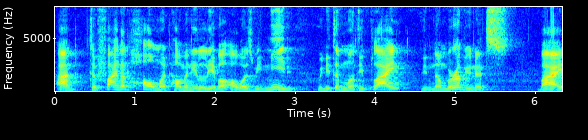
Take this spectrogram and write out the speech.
And to find out how much, how many labor hours we need, we need to multiply the number of units by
